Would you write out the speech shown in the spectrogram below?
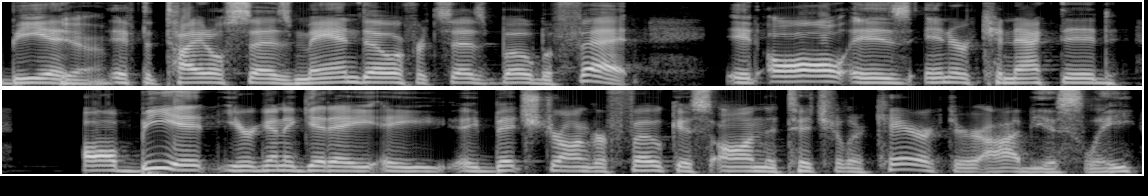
Be it Yeah. if the title says Mando, if it says Boba Fett, it all is interconnected. Albeit you're going to get a, a a bit stronger focus on the titular character. Obviously,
